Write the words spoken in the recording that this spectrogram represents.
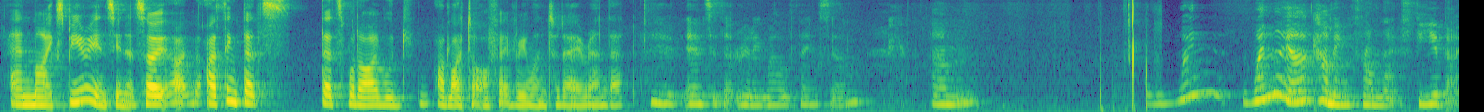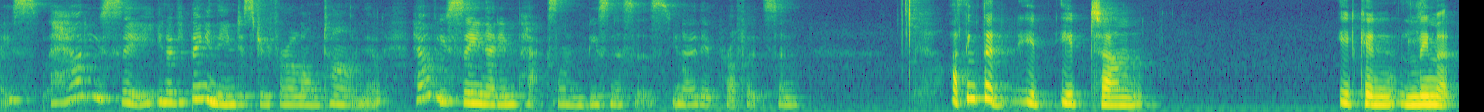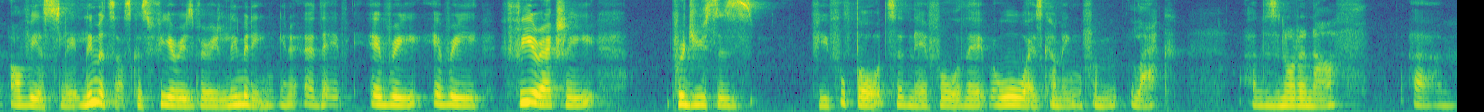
and my experience in it. So I, I think that's, that's what I would, I'd like to offer everyone today around that. You've answered that really well. Thanks, Elle. Um, when when they are coming from that fear base, how do you see, you know, if you've been in the industry for a long time, how have you seen that impacts on businesses, you know, their profits and I think that it it um, it can limit obviously it limits us because fear is very limiting you know every every fear actually produces fearful thoughts and therefore they're always coming from lack there's not enough, um,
